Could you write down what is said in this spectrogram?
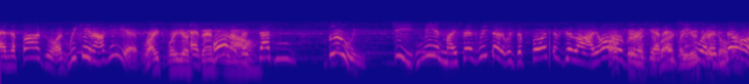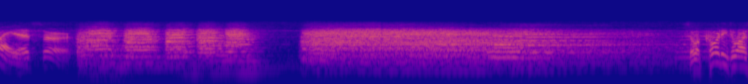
and the fog went, we came out here. Right where you're and standing all of a sudden, Bluey. Gee, me and my friends, we thought it was the 4th of July all Okay, over Mr. again. Barkley, and gee, what a over. noise. Yes, sir. So, according to our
